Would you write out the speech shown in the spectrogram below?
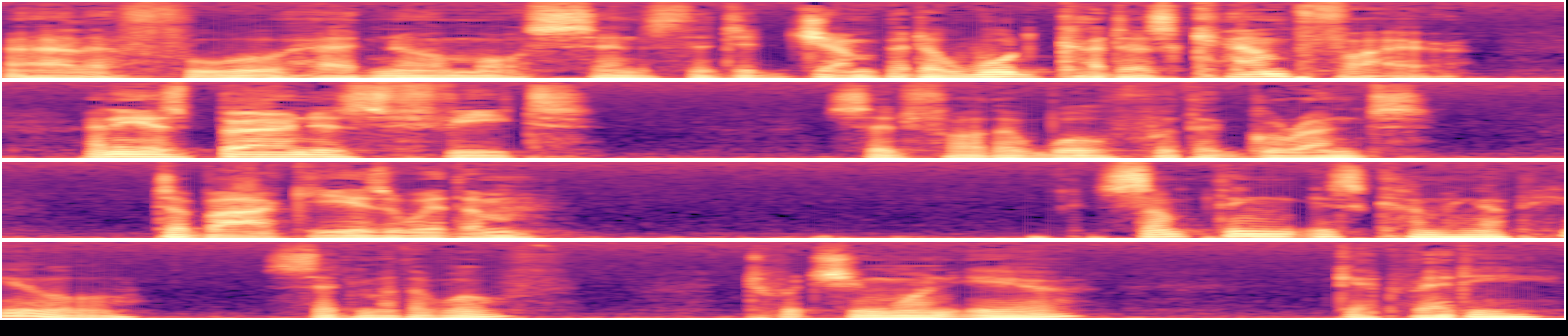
Ah, the fool had no more sense than to jump at a woodcutter's campfire, and he has burned his feet, said Father Wolf with a grunt. Tabaqui is with him. Something is coming uphill, said Mother Wolf, twitching one ear. Get ready.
